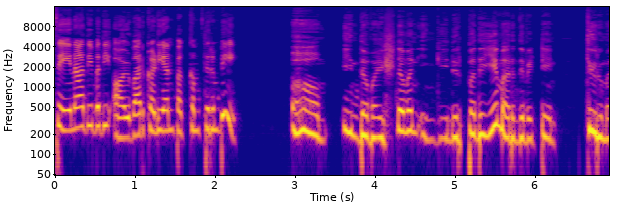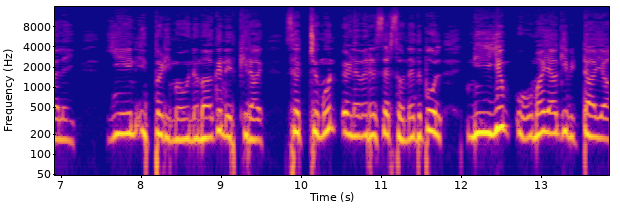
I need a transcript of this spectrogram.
சேனாதிபதி ஆழ்வார்க்கடியான் பக்கம் திரும்பி ஆம் இந்த வைஷ்ணவன் இங்கே நிற்பதையே மறந்துவிட்டேன். திருமலை ஏன் இப்படி மௌனமாக நிற்கிறாய்? சற்று முன் இளவரசர் சொன்னது போல் நீயும் ஊமையாகி விட்டாயா?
